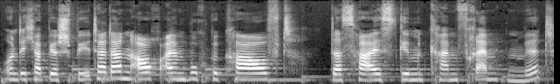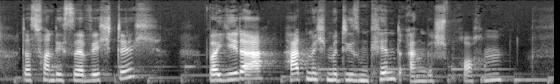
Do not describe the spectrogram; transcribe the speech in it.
Und ich habe ihr später dann auch ein Buch gekauft. Das heißt, geh mit keinem Fremden mit. Das fand ich sehr wichtig, weil jeder hat mich mit diesem Kind angesprochen.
